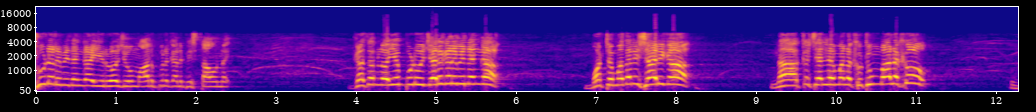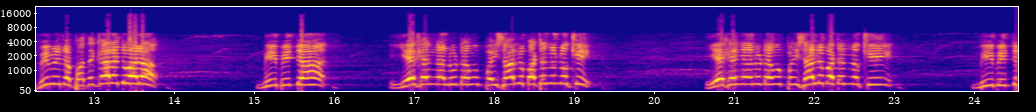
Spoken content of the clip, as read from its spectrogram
చూడని విధంగా ఈ రోజు మార్పులు కనిపిస్తా ఉన్నాయి. గతంలో ఎప్పుడూ జరగని విధంగా మొట్టమొదటిసారిగా నా అక్క చెల్లెమ్మల కుటుంబాలకు వివిధ పథకాల ద్వారా మీ బిడ్డ ఏకంగా నూట ముప్పై సార్లు బటన్లు నొక్కి ఏకంగా నూట ముప్పై సార్లు బటన్ నొక్కి మీ బిడ్డ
